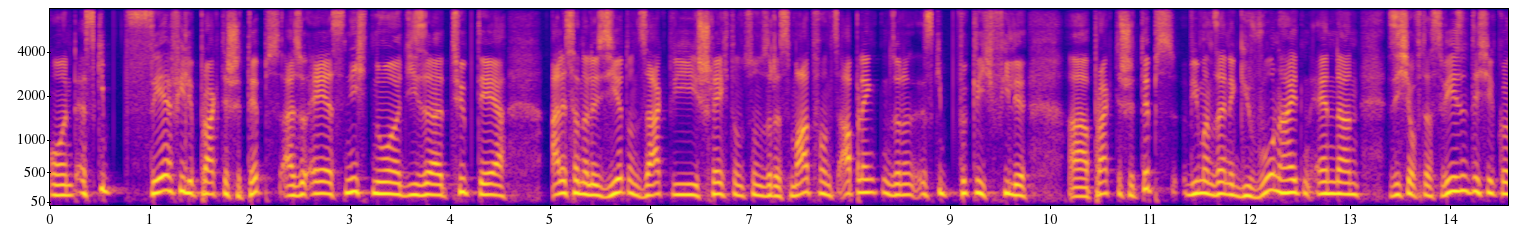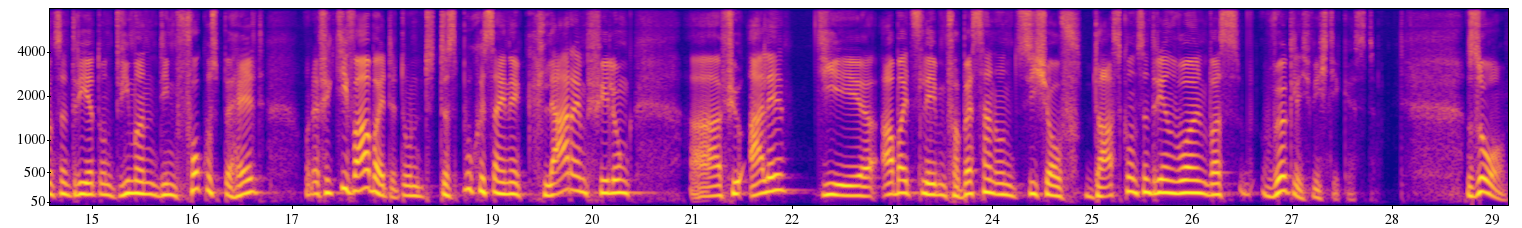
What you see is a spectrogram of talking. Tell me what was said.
und es gibt sehr viele praktische Tipps. Also er ist nicht nur dieser Typ, der alles analysiert und sagt, wie schlecht uns unsere Smartphones ablenken, sondern es gibt wirklich viele äh, praktische Tipps, wie man seine Gewohnheiten ändern, sich auf das Wesentliche konzentriert und wie man den Fokus behält und effektiv arbeitet. Und das Buch ist eine klare Empfehlung äh, für alle, die ihr Arbeitsleben verbessern und sich auf das konzentrieren wollen, was wirklich wichtig ist. So,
